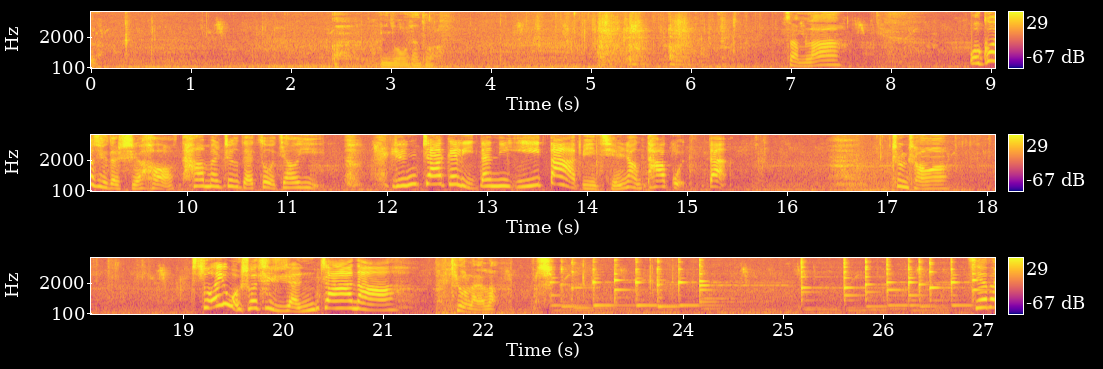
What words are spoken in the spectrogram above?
知道。啊，林总，我先走了。怎么了？我过去的时候，他们正在做交易，人渣给李丹妮一大笔钱，让她滚蛋。正常啊。所以我说是人渣呢。又来了。接吧，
